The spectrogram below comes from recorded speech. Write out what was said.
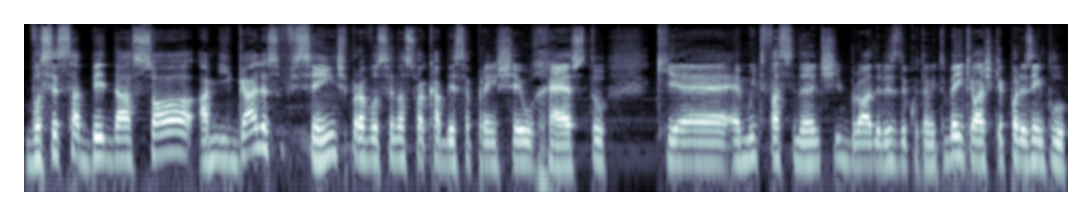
você saber dar só a migalha suficiente pra você na sua cabeça preencher o resto, que é, é muito fascinante e Brothers executa muito bem, que eu acho que é, por exemplo,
